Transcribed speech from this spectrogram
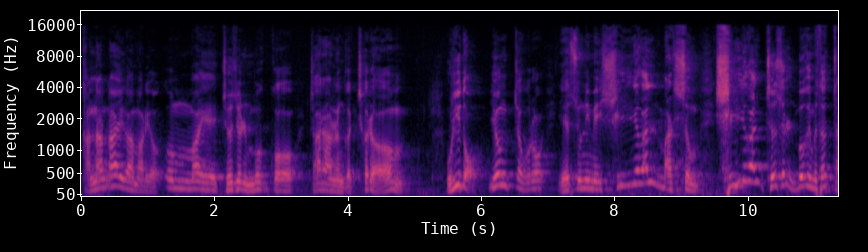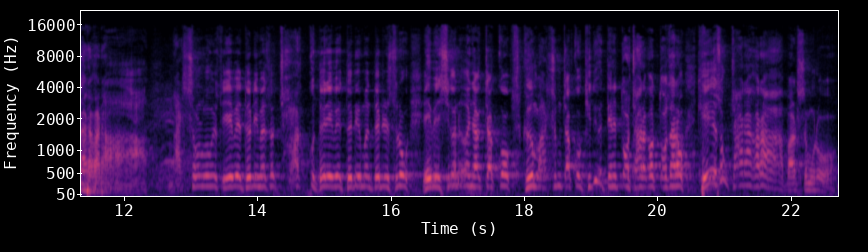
갓난 아이가 말이요 엄마의 젖을 먹고 자라는 것처럼 우리도 영적으로 예수님의 신령한 말씀, 신령한 젖을 먹으면서 자라가라. 말씀을 먹으면서 예배 드리면서 자꾸 예배 드리면 드릴수록 예배 시간 언약 잡고 그 말씀 잡고 기도했더니 또 자라고 또 자라고 계속 자라가라 말씀으로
